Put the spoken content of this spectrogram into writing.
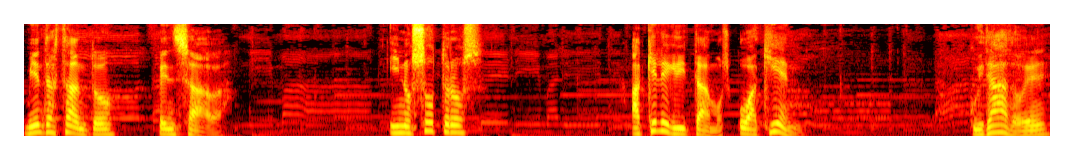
Mientras tanto, pensaba, ¿y nosotros a qué le gritamos o a quién? Cuidado, ¿eh?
